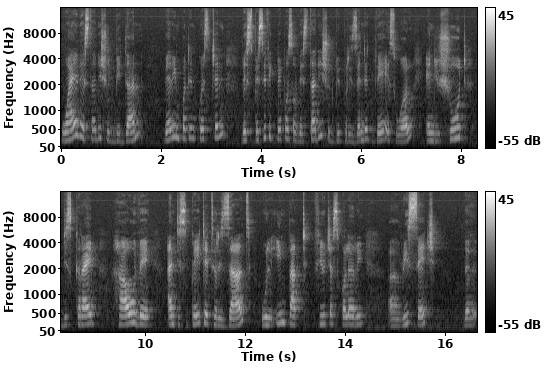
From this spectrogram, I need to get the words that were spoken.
Why the study should be done? Very important question. The specific purpose of the study should be presented there as well and you should describe how the anticipated result will impact future scholarly uh, research the,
